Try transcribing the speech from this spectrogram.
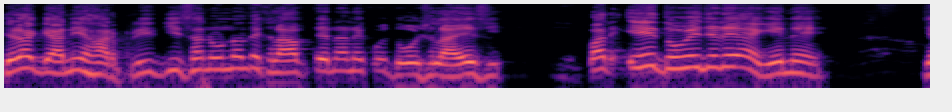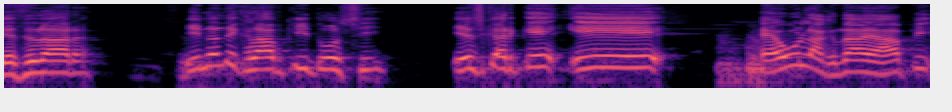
ਜਿਹੜਾ ਗਿਆਨੀ ਹਰਪ੍ਰੀਤ ਜੀ ਸਨ, ਉਹਨਾਂ ਦੇ ਖਿਲਾਫ ਤੇ ਇਹਨਾਂ ਨੇ ਕੋਈ ਦੋਸ਼ ਲਾਏ ਸੀ। ਪਰ ਇਹ ਦੋਵੇਂ ਜਿਹੜੇ ਹੈਗੇ ਨੇ ਜਥੇਦਾਰ, ਇਹਨਾਂ ਦੇ ਖਿਲਾਫ ਕੀ ਦੋਸ਼ ਸੀ? ਇਸ ਕਰਕੇ ਇਹ ਐਉਂ ਲੱਗਦਾ ਆ ਵੀ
